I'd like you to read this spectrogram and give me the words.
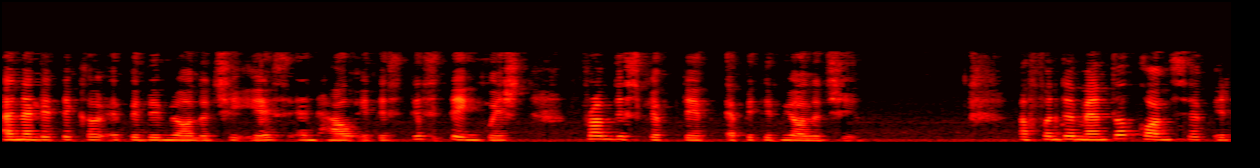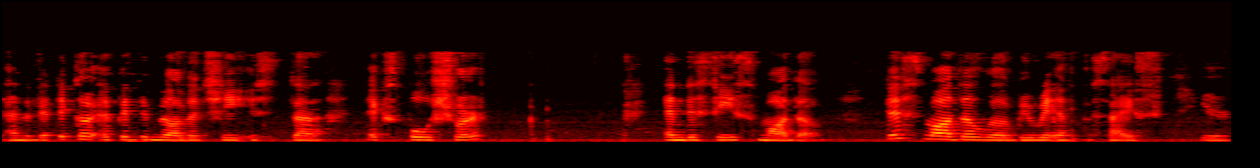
analytical epidemiology is and how it is distinguished from descriptive epidemiology. A fundamental concept in analytical epidemiology is the exposure and disease model. This model will be re-emphasized here.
